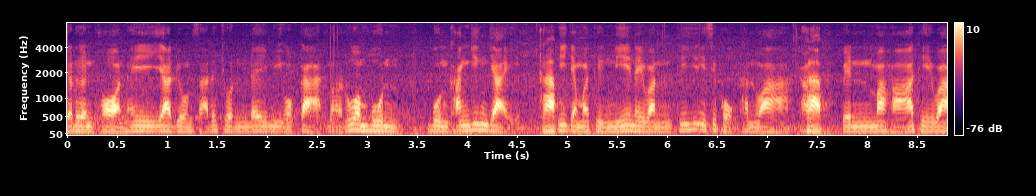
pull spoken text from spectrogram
จริญพรให้ญาติโยมสาธุชนได้มีโอกาสมาร่วมบุญบุญครั้งยิ่งใหญ่ ครับ ที่จะมาถึงนี้ในวันที่ 26 ธันวา ครับ เป็นมหาเทวา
